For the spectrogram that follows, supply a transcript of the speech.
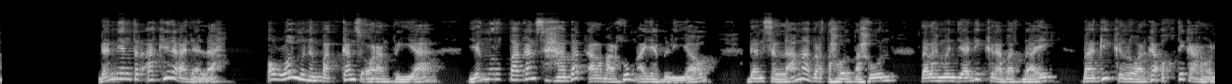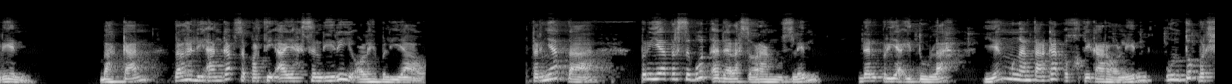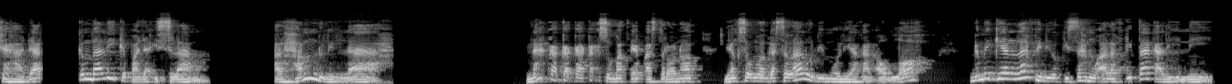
Dan yang terakhir adalah Allah menempatkan seorang pria yang merupakan sahabat almarhum ayah beliau dan selama bertahun-tahun telah menjadi kerabat baik bagi keluarga Ukti Karolin. Bahkan telah dianggap seperti ayah sendiri oleh beliau. Ternyata pria tersebut adalah seorang muslim dan pria itulah yang mengantarkan Ukti Karolin untuk bersyahadat kembali kepada Islam. Alhamdulillah. Nah kakak-kakak sobat app astronot yang semoga selalu dimuliakan Allah, demikianlah video kisah mu'alaf kita kali ini.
